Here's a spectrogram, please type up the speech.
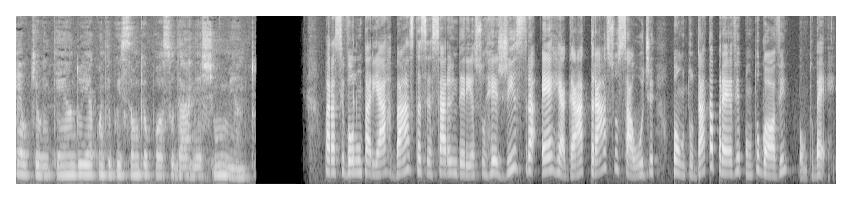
É o que eu entendo e a contribuição que eu posso dar neste momento. Para se voluntariar, basta acessar o endereço registra rh-saúde.dataprev.gov.br.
